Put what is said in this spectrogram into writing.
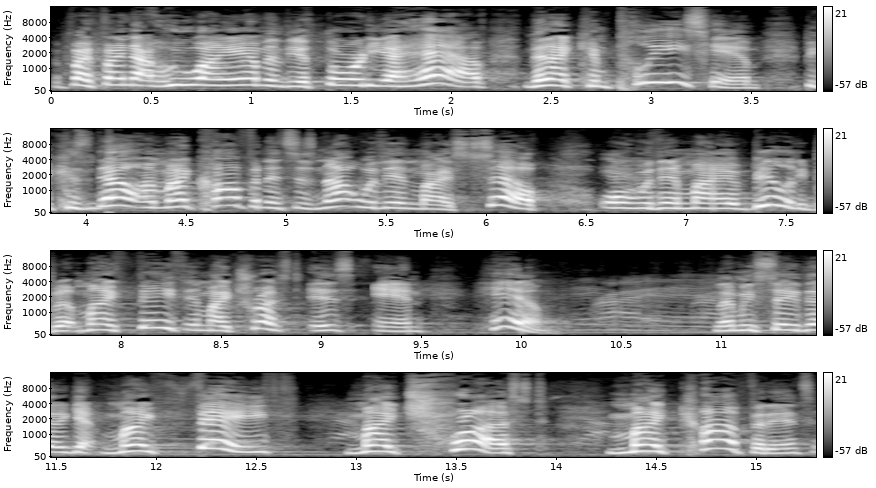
If I find out who I am and the authority I have, then I can please him because now my confidence is not within myself or within my ability, but my faith and my trust is in him. Right. Let me say that again. My faith my trust, my confidence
